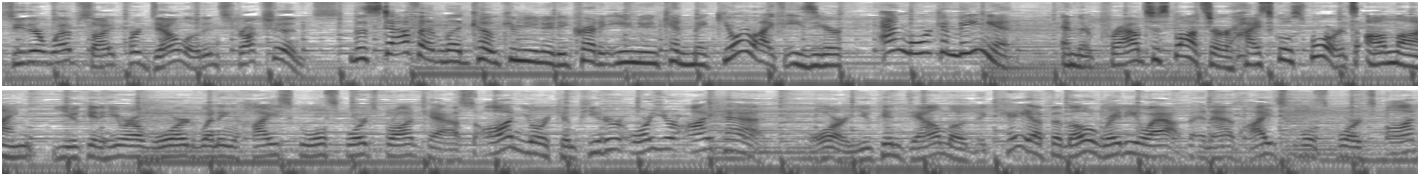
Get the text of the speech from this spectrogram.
See their website for download instructions. The staff at Ledco Community Credit Union can make your life easier and more convenient and they're proud to sponsor high school sports online. You can hear award winning high school sports broadcasts on your computer or your iPad, or you can download the KFMO radio app and have high school sports on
